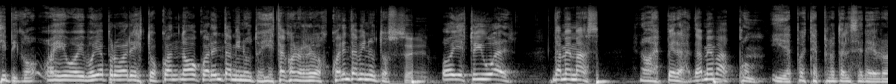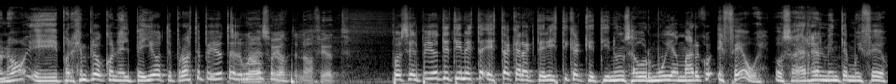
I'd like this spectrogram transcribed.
típico, oye, voy, voy a probar esto, ¿cuán- no, 40 minutos, y está con el reloj, 40 minutos, Sí. oye, estoy igual, dame más. No, espera, dame más, pum, y después te explota el cerebro, ¿no? Eh, por ejemplo, con el peyote, ¿probaste peyote alguna No, vez o no? no, fíjate. Pues el peyote tiene esta, esta característica que tiene un sabor muy amargo. Es feo, güey. O sea, es realmente muy feo.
